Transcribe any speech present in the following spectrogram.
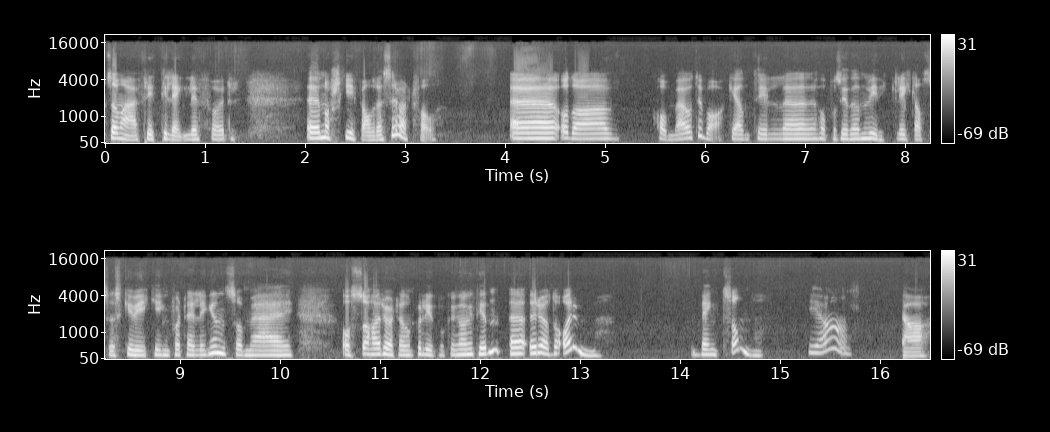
som er fritt tilgjengelig for eh, norske IP-adresser, i hvert fall. Eh, og da kommer jeg jo tilbake igjen til eh, håper å si, den virkelig klassiske vikingfortellingen, som jeg også har hørt gjennom på lydbok en gang i tiden. Eh, Røde Orm. Bengtsson. Ja. Ja.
